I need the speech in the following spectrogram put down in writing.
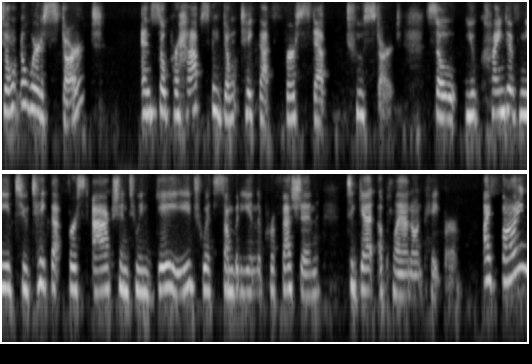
don't know where to start and so perhaps they don't take that first step to start. So you kind of need to take that first action to engage with somebody in the profession to get a plan on paper. I find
